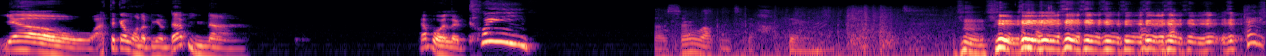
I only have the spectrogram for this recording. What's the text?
Yo, I think I want a BMW now. That boy look clean. Hello, sir. Welcome to the fair. Katie.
